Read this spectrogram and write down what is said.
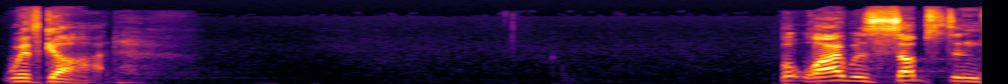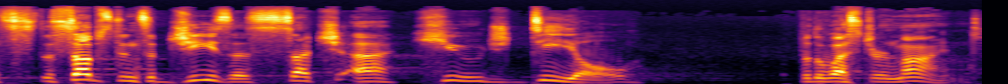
with God. But why was substance, the substance of Jesus such a huge deal for the Western mind?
